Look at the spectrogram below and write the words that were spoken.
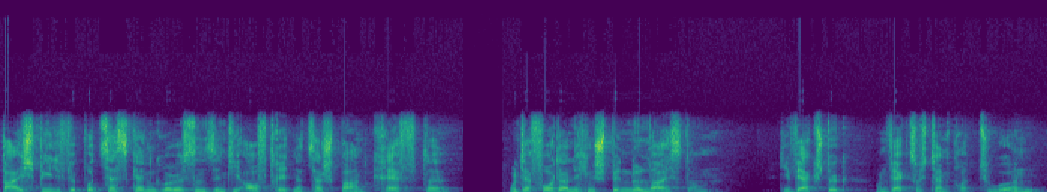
Beispiele für Prozesskenngrößen sind die auftretenden zersparen Kräfte und erforderlichen Spindelleistungen, die Werkstück- und Werkzeugtemperaturen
